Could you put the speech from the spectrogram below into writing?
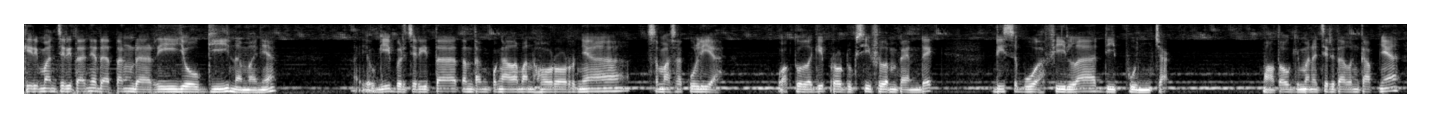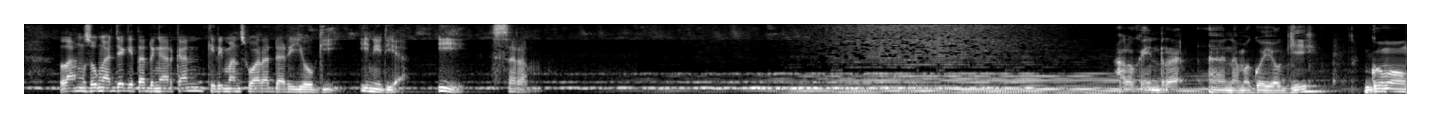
kiriman ceritanya datang dari Yogi namanya Yogi bercerita tentang pengalaman horornya semasa kuliah, waktu lagi produksi film pendek di sebuah villa di puncak. Mau tahu gimana cerita lengkapnya? Langsung aja kita dengarkan kiriman suara dari Yogi. Ini dia, I Serem. Halo Kak Indra, eh, nama gue Yogi. Gue mau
